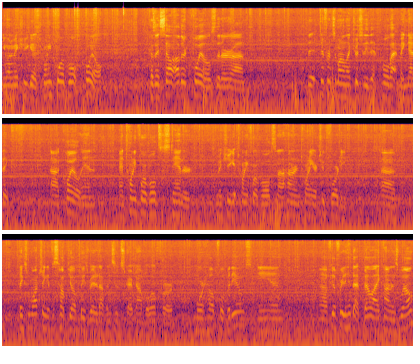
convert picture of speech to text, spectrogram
You want to make sure you get a 24 volt coil because I sell other coils that are uh, the difference amount of electricity that pull that magnetic uh, coil in, and 24 volts is standard. So make sure you get 24 volts, not 120 or 240. Uh, thanks for watching. If this helped you out, please rate it up and subscribe down below for more helpful videos. And uh, feel free to hit that bell icon as well.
